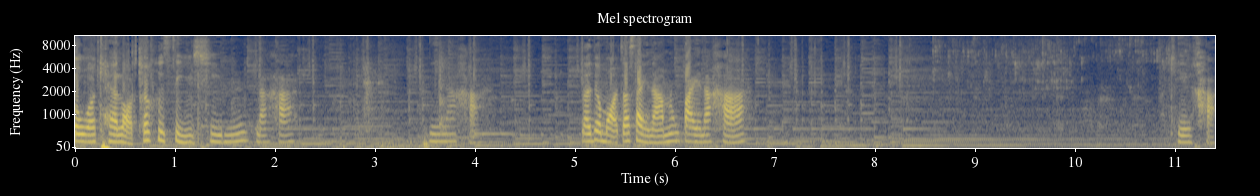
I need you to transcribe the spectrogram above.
ตัวแครอทก็คือ4ชิ้นนะคะ นี่นะคะ แล้วเดี๋ยวหมอจะใส่น้ำลงไปนะคะโอเคค่ะ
